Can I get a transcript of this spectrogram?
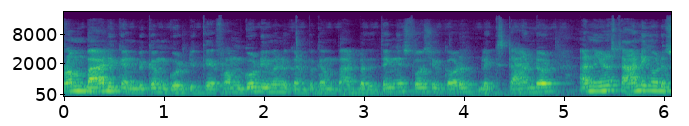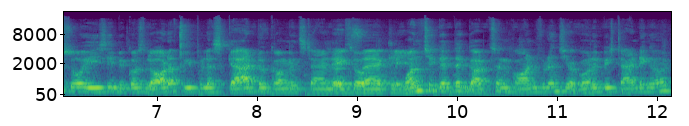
From bad you can become good. Okay, from good even you can become bad. But the thing is first you got to like stand out, and you know standing out is so easy because a lot of people are scared to come and stand out. Exactly. So once you get the guts and confidence, you're going to be standing out.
